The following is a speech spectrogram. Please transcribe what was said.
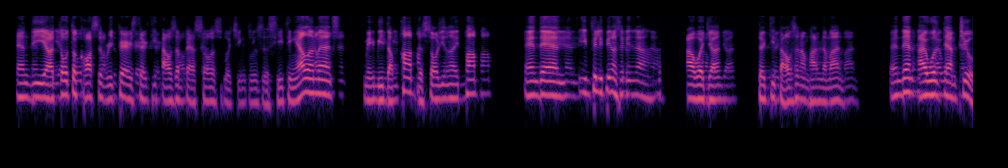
And the uh, total cost of repair is 30,000 pesos, which includes the heating elements, maybe the pump, the solenoid pump. And then, yung Filipino sabihin nila, awa dyan, 30,000 ang mahal naman. And then I will tempt you.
